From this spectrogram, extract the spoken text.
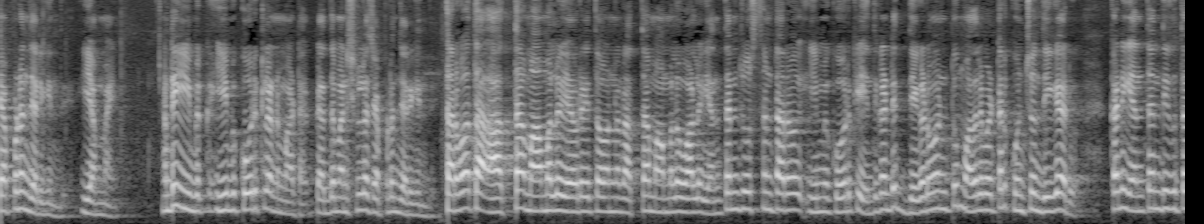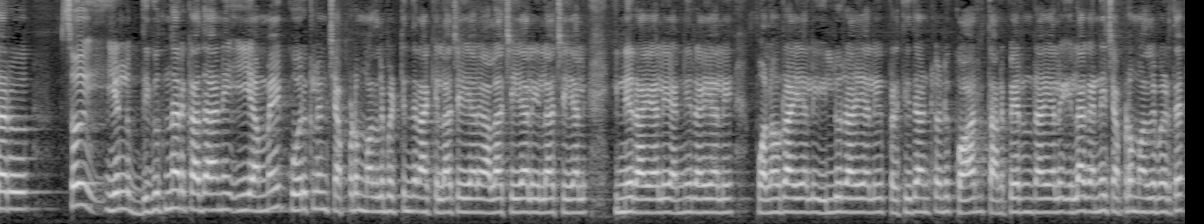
చెప్పడం జరిగింది ఈ అమ్మాయి. అంటే ఈమె ఈమె కోరికలు అనమాట పెద్ద మనుషుల్లో చెప్పడం జరిగింది. తర్వాత అత్త మామలు ఎవరైతే ఉన్నారో అత్త మామలు వాళ్ళు ఎంతని చూస్తుంటారో ఈమె కోరిక. ఎందుకంటే దిగడం అంటూ మొదలు పెట్టారు కొంచెం దిగారు. కానీ ఎంతని దిగుతారు? సో వీళ్ళు దిగుతున్నారు కదా అని ఈ అమ్మాయి కోరికలను చెప్పడం మొదలుపెట్టింది. నాకు ఇలా చేయాలి అలా చేయాలి ఇలా చేయాలి. ఇన్ని రాయాలి అన్ని రాయాలి. పొలం రాయాలి ఇల్లు రాయాలి. ప్రతి దాంట్లోని కారు తన పేరుని రాయాలి. ఇలాగన్నీ చెప్పడం మొదలు పెడితే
